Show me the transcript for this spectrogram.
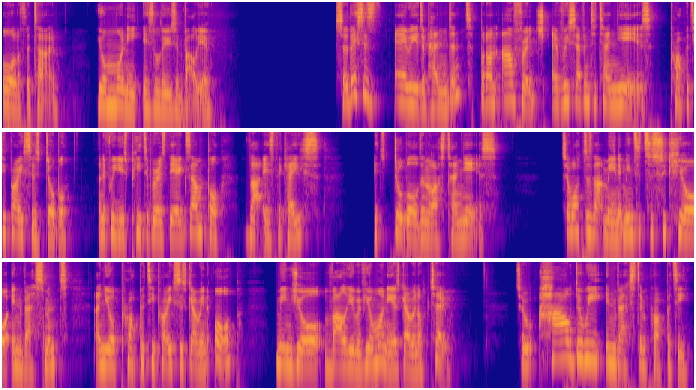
all of the time your money is losing value. So this is area dependent, but on average, every seven to 10 years, property prices double. And if we use Peterborough as the example, that is the case. It's doubled in the last 10 years. So, what does that mean? It means it's a secure investment, and your property prices going up means your value of your money is going up too. So, how do we invest in property?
